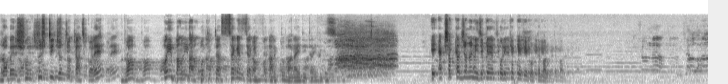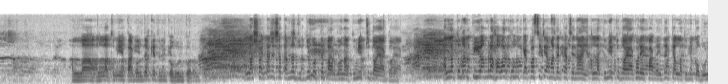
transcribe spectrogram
রবের সন্তুষ্টির জন্য কাজ করে, রব ওই বান্দার প্রতিটা সেকেন্ডে রহমত আর একটু বাড়াই দিতে এই এক সপ্তাহের জন্য নিজেকে পরীক্ষা কে কে করতে পারবে? আল্লাহ আল্লাহ, তুমি এই পাগলদেরকে তুমি কবুল করো। আল্লাহ, শয়তানের সাথে আমরা যুদ্ধ করতে পারব না, তুমি একটু দয়া করো। আল্লাহ, তোমার প্রিয় আমরা হওয়ার কোনো ক্যাপাসিটি আমাদের কাছে নাই। আল্লাহ, তুমি একটু দয়া করে এই পাগলদেরকে আল্লাহ তুমি কবুল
